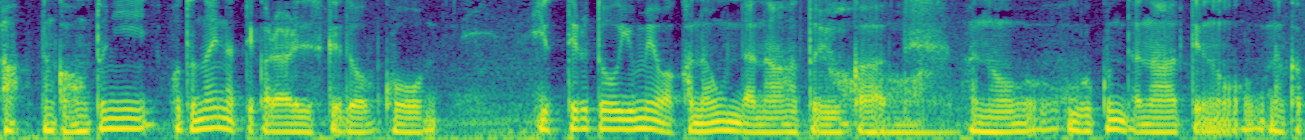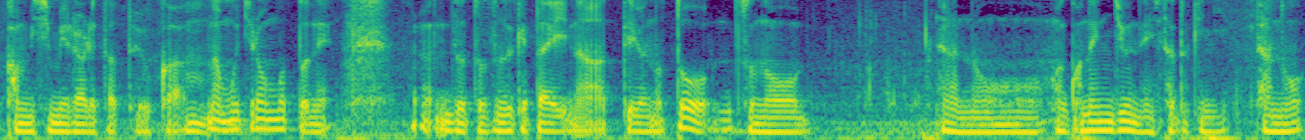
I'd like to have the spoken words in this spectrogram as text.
あなんか本当に大人になってからあれですけどこう言ってると夢は叶うんだなというかあ。の動くんだなっていうのをなんか噛みしめられたというか、まあ、もちろんもっとねずっと続けたいなっていうのとそのあの、まあ、5年10年した時に、あの、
